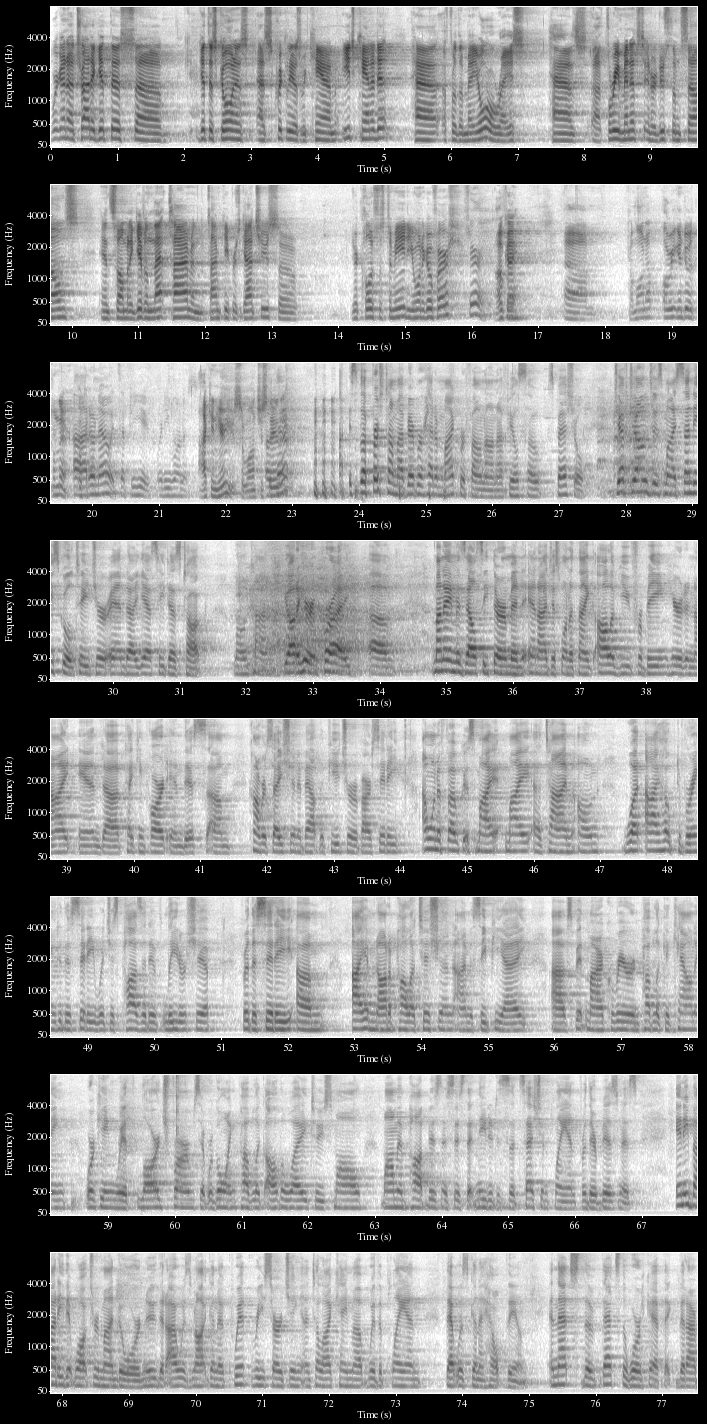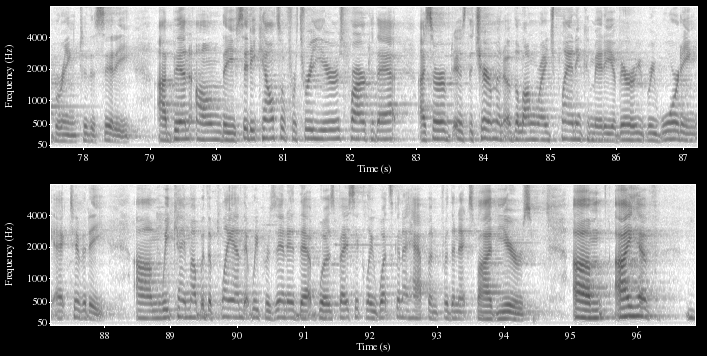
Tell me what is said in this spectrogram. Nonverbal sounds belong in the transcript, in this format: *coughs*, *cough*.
We're going to try to get this, uh, get this going as, as quickly as we can. Each candidate for the mayoral race has uh, three minutes to introduce themselves. And so I'm going to give them that time, and the timekeeper's got you. So you're closest to me. Do you want to go first? Sure. Okay. Um, come on up, or are you going to do it from there? I don't know, it's up to you. Where do you want us? I can hear you, so why don't you stay Okay. there? *laughs* It's the first time I've ever had a microphone on. I feel so special. Jeff Jones is my Sunday school teacher, and uh, yes, he does talk a long time. You ought to hear him pray. Um, my name is Elsie Thurman, and I just want to thank all of you for being here tonight and uh, taking part in this um, conversation about the future of our city. I want to focus my, my uh, time on what I hope to bring to this city, which is positive leadership for the city. Um, I am not a politician, I'm a CPA. I've spent my career in public accounting, working with large firms that were going public all the way to small mom and pop businesses that needed a succession plan for their business. Anybody that walked through my door knew that I was not going to quit researching until I came up with a plan that was going to help them. And that's the, that's the work ethic that I bring to the city. I've been on the city council for three years. Prior to that, I served as the chairman of the Long Range Planning Committee, a very rewarding activity. Um, we came up with a plan that we presented that was basically what's going to happen for the next five years. Um, I have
